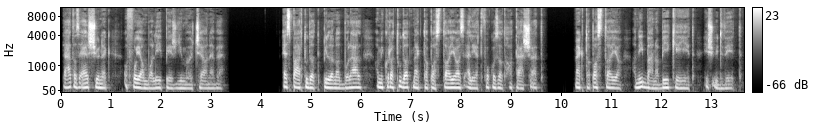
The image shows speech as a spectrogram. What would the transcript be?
tehát az elsőnek a folyamba lépés gyümölcse a neve. Ez pár tudat pillanatból áll, amikor a tudat megtapasztalja az elért fokozat hatását. Megtapasztalja a nibbána békéjét és üdvét.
